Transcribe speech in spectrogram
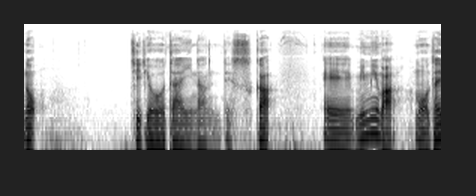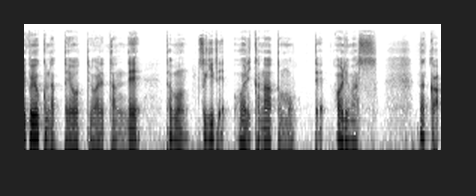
の治療代なんですが、えー、耳はもうだいぶ良くなったよって言われたんで、多分次で終わりかなと思っております。なんか、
